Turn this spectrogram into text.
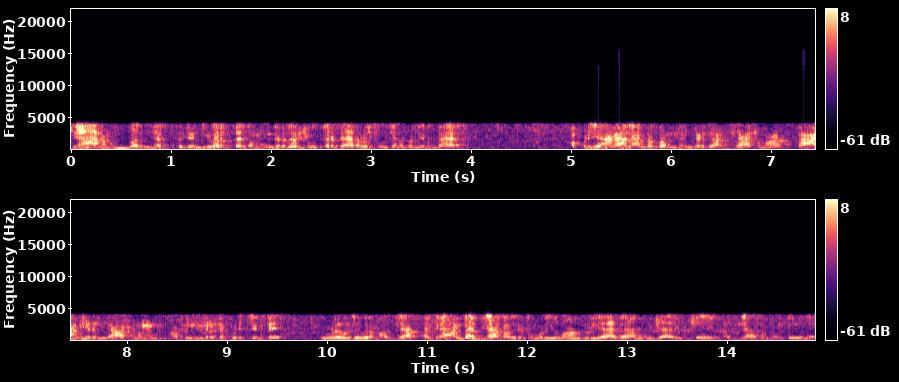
தியானம் பந்தத்துக்கு நிவர்த்தகம்ங்கிறத சூத்திரக்காரர் சூச்சனை பண்ணியிருந்தார். அப்படியானால் அந்த பந்தங்கிறது அத்தியாசமாகத்தான் இருந்தாகணும் அப்படிங்கிறத பிடிச்சிட்டு இவ்வளவு தூரம் அத்தியா அந்த அத்தியாசம் இருக்க முடியுமா? முடியாதான்னு விசாரிச்சு அத்தியாசம் உண்டுன்னு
